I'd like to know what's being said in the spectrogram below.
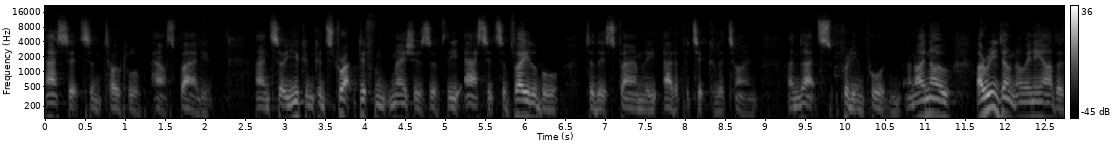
assets, and total house value. And so you can construct different measures of the assets available to this family at a particular time. And that's pretty important. And I know, I really don't know any other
